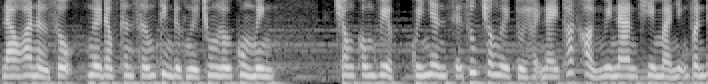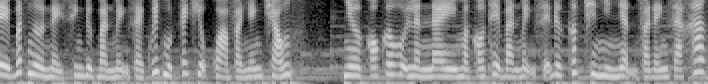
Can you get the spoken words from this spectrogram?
đào hoa nở rộ, người độc thân sớm tìm được người chung lối cùng mình. Trong công việc, quý nhân sẽ giúp cho người tuổi hợi này thoát khỏi nguy nan khi mà những vấn đề bất ngờ nảy sinh được bản mệnh giải quyết một cách hiệu quả và nhanh chóng. Nhờ có cơ hội lần này mà có thể bản mệnh sẽ được cấp trên nhìn nhận và đánh giá khác.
